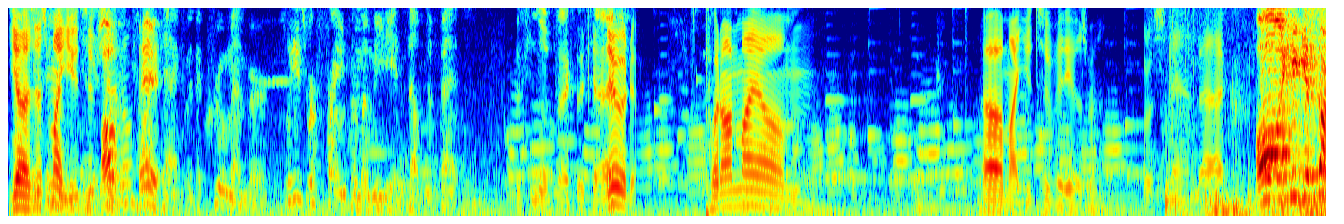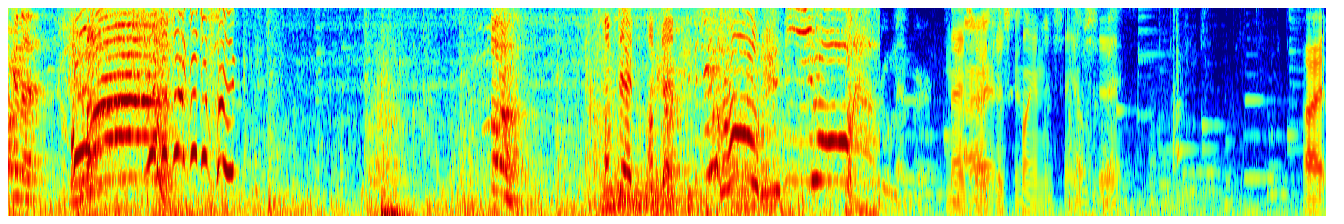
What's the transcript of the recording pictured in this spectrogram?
Yo, is this my YouTube Oh, channel? hey. Contact with a crew member. Please refrain from immediate self-defense. Just loop back the cat. Dude, put on my um uh my YouTube videos, man. Go stand back. Oh, I can get stuck in that. what the fuck? I'm dead. I'm dead. Yo, yo. Crew member. Nice, we're just playing the same shit. All right,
